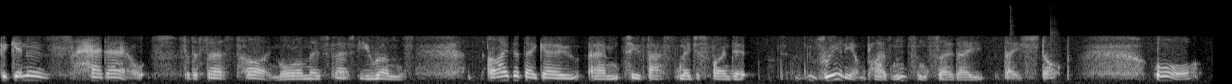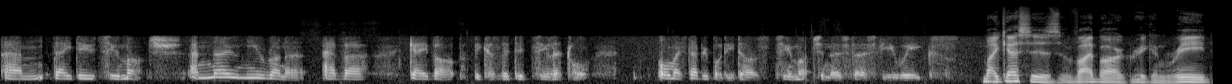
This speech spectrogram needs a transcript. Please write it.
beginners head out for the first time or on those first few runs, either they go um, too fast and they just find it really unpleasant, and so they they stop, or um, they do too much. And no new runner ever gave up because they did too little. Almost everybody does too much in those first few weeks. My guess is Vybarr Cregan Reid,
